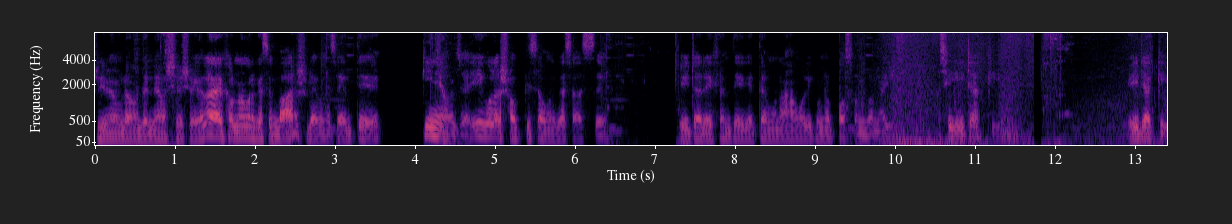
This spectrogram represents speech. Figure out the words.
প্রিমিয়ামটা আমাদের নেওয়া শেষ হয়ে গেল। এখন আমার কাছে বারোশো টাকা আছে। এতে কি নেওয়া যায়? এগুলা সবকিছু আমার কাছে আছে। এইটার এখান থেকে তেমন আহামরি কোনো পছন্দ নাই। আচ্ছা এইটা কি? এইটা কি?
